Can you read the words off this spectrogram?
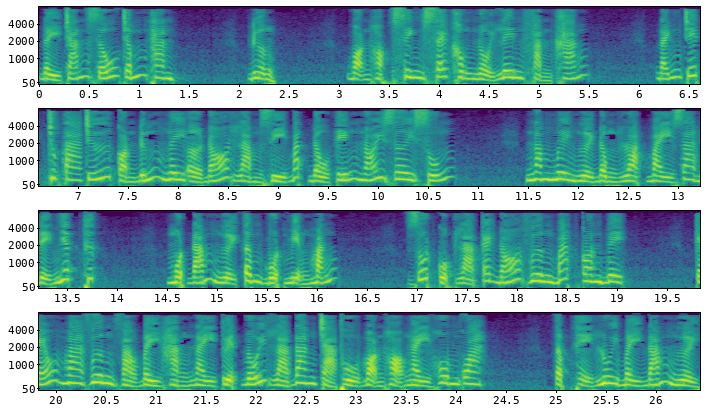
đầy chán dấu chấm than. Đường. Bọn học sinh sẽ không nổi lên phản kháng. Đánh chết chúng ta chứ còn đứng ngây ở đó làm gì bắt đầu tiếng nói rơi xuống. 50 người đồng loạt bày ra để nhất thức. Một đám người tâm buột miệng mắng. Rốt cuộc là cái đó vương bát con bê. Kéo ma vương vào bầy hàng này tuyệt đối là đang trả thù bọn họ ngày hôm qua. Tập thể lui bầy đám người.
